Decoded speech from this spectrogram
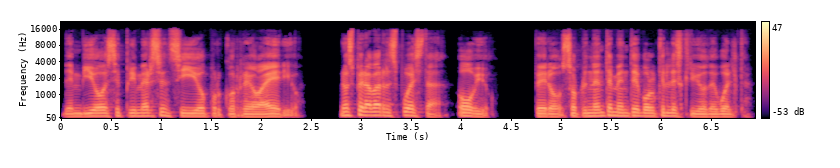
Le envió ese primer sencillo por correo aéreo. No esperaba respuesta, obvio, pero sorprendentemente Volker le escribió de vuelta.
